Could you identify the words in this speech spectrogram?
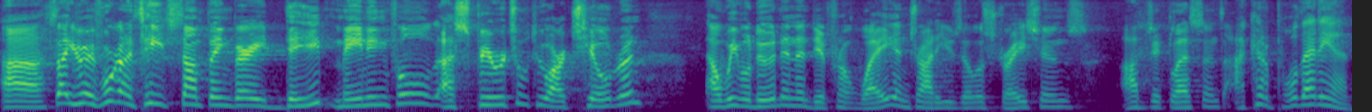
Uh, so if we're going to teach something very deep, meaningful, uh, spiritual to our children, uh, we will do it in a different way and try to use illustrations, object lessons. I could have pulled that in,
